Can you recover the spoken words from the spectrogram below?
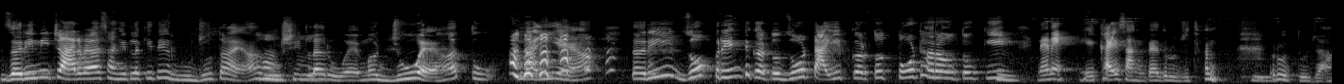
जरी मी चार वेळा सांगितलं की ते रुजुता आहे हा हा, ऋषीतला रू आहे मग जू आहे हा तू नाही आहे हा तरी जो प्रिंट करतो जो टाईप करतो तो ठरवतो की. नाही नाही हे काय सांगतायत रुजुता हम्म. ऋतुजा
